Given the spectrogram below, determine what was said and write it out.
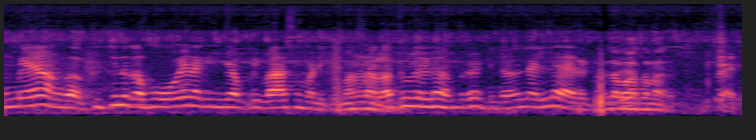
உண்மையாக அங்கே கிச்சனுக்கு போவே எனக்கு இங்கே அப்படி வாசம் அடிக்கும். மசாலா தூள் பிரட்டினாலும் நல்லா இருக்கு நல்ல வாசமாக இருக்கு. சரி.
